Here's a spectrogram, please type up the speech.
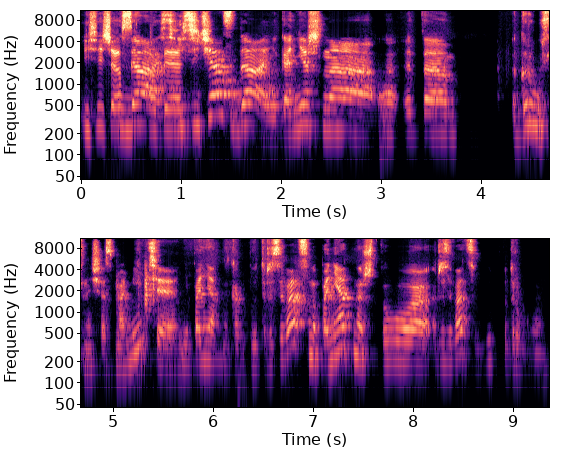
и сейчас да, опять... и сейчас, да, и, конечно, э, это грустно сейчас в моменте, непонятно, как будет развиваться, но понятно, что развиваться будет по-другому.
